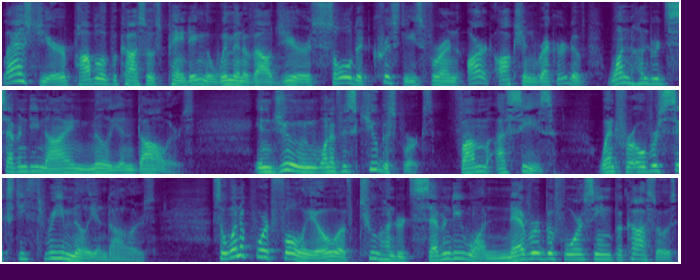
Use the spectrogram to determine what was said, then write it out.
Last year, Pablo Picasso's painting, The Women of Algiers, sold at Christie's for an art auction record of $179 million. In June, one of his Cubist works, Femme Assise, went for over $63 million. So when a portfolio of 271 never before seen Picassos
